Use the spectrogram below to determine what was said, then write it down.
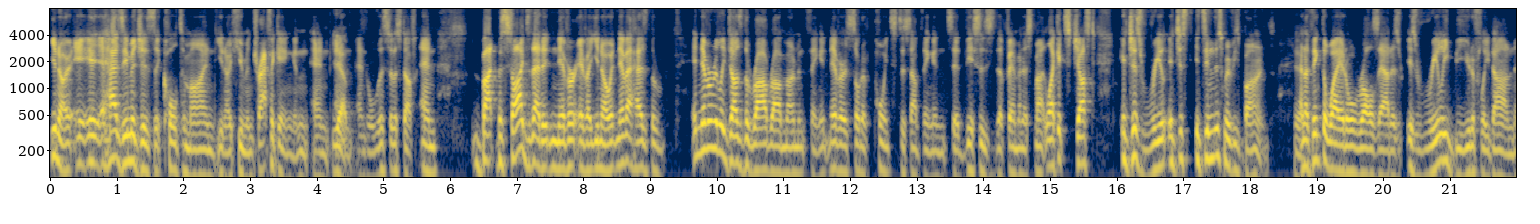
you know it, it has images that call to mind you know human trafficking and and Yeah. and, and all this sort of stuff. And but besides that, it never ever you know it never has the it never really does the rah rah moment thing. It never sort of points to something and said this is the feminist moment. Like it's just it just real it just it's in this movie's bones. And I think the way it all rolls out is is really beautifully done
